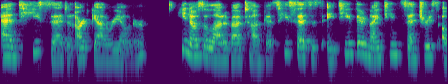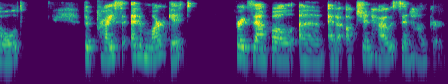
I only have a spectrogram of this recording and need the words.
and he said, an art gallery owner, he knows a lot about tankas. He says it's 18th or 19th centuries old. The price at a market for example, um, at an auction house in Hunker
